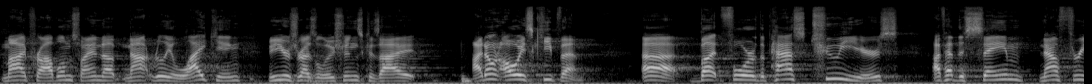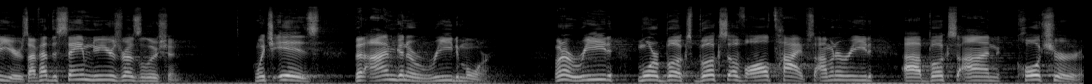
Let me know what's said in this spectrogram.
my problem. So I end up not really liking New Year's resolutions because I, I don't always keep them. Uh, but for the past two years, I've had the same, now three years, I've had the same New Year's resolution, which is that I'm going to read more. I'm going to read more books, books of all types. I'm going to read uh, books on culture,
